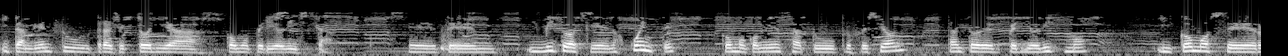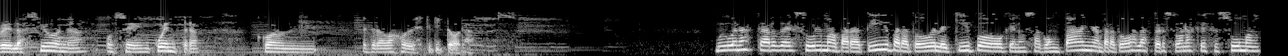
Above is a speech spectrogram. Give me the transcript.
y también tu trayectoria como periodista. Eh, te invito a que nos cuentes cómo comienza tu profesión, tanto del periodismo y cómo se relaciona o se encuentra con el trabajo de escritora. Muy buenas tardes, Zulma, para ti, para todo el equipo que nos acompaña, para todas las personas que se suman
